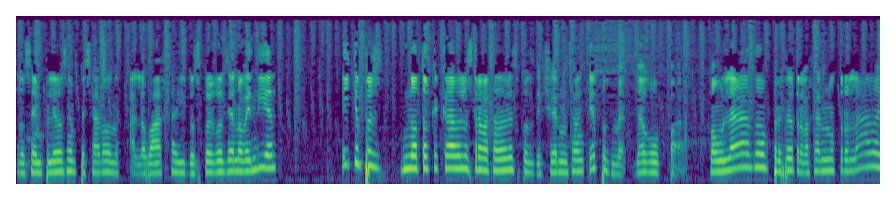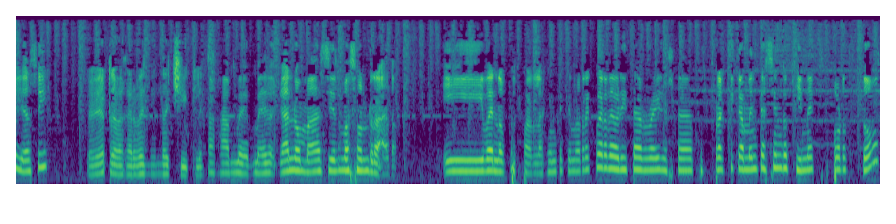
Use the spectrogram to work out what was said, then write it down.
Los empleos empezaron a lo baja y los juegos ya no vendían. Y que pues notó que cada vez los trabajadores pues dijeron, ¿saben qué? Pues me, me hago para para un lado, prefiero trabajar en otro lado y así. Prefiero trabajar vendiendo chicles. Ajá, me, me gano más y es más honrado. Y bueno, pues para la gente que no recuerde, ahorita Raid está pues, prácticamente haciendo Kinect por 2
